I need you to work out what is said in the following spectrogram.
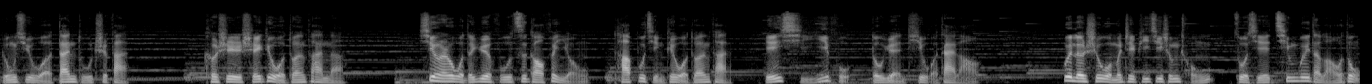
容许我单独吃饭。可是谁给我端饭呢？幸而我的岳父自告奋勇，他不仅给我端饭，连洗衣服都愿替我代劳。为了使我们这批寄生虫做些轻微的劳动，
